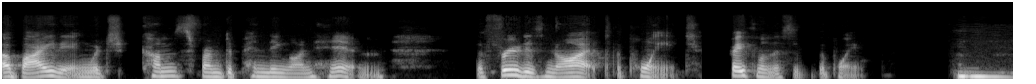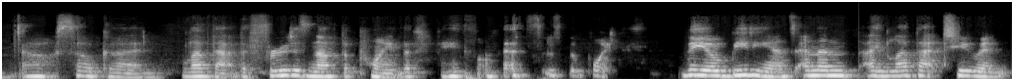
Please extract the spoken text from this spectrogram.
abiding, which comes from depending on Him. The fruit is not the point. Faithfulness is the point. Mm, oh, so good. Love that. The fruit is not the point, the faithfulness is the point. The obedience. And then I love that too in,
